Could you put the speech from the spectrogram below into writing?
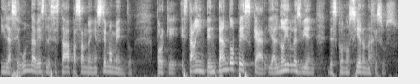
Y la segunda vez les estaba pasando en este momento, porque estaban intentando pescar y al no irles bien, desconocieron a Jesús.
